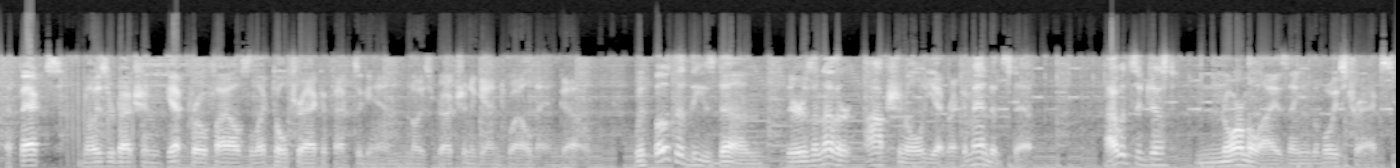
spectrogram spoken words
Effects, Noise Reduction, Get Profile, select Whole Track, Effects again, Noise Reduction again 12, and go. With both of these done, there is another optional yet recommended step. I would suggest normalizing the voice tracks.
